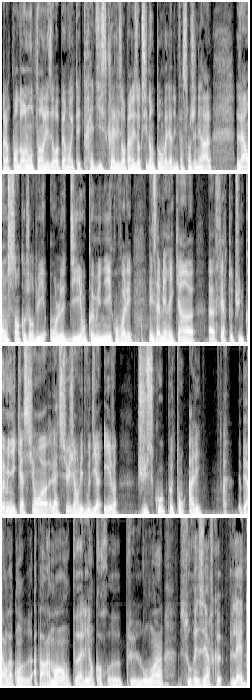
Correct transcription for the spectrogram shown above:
Alors pendant longtemps, les Européens ont été très discrets, les Européens, les Occidentaux, on va dire d'une façon générale. Là, on sent qu'aujourd'hui, on le dit, on communique, on voit les, les Américains euh, euh, faire toute une communication là-dessus. J'ai envie de vous dire, Yves, jusqu'où peut-on aller? Eh bien, on va apparemment, on peut aller encore euh, plus loin sous réserve que l'aide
